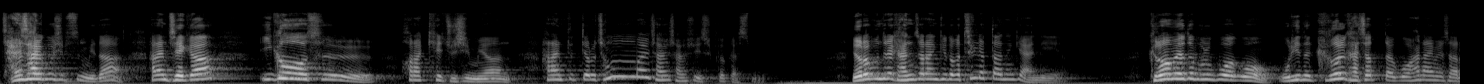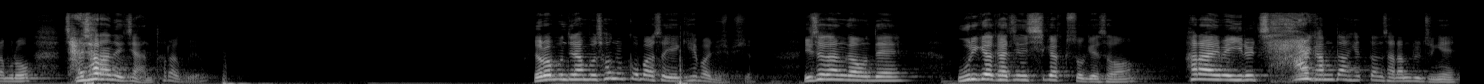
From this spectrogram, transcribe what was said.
잘 살고 싶습니다. 하나님 제가 이것을 허락해 주시면 하나님 뜻대로 정말 잘 살 수 있을 것 같습니다. 여러분들의 간절한 기도가 틀렸다는 게 아니에요. 그럼에도 불구하고 우리는 그걸 가졌다고 하나님의 사람으로 잘 살아내지 않더라고요. 여러분들이 한번 손을 꼽아서 얘기해 봐 주십시오. 이 세상 가운데 우리가 가진 시각 속에서 하나님의 일을 잘 감당했던 사람들 중에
